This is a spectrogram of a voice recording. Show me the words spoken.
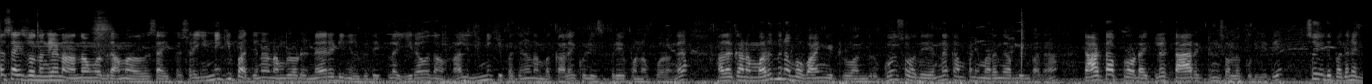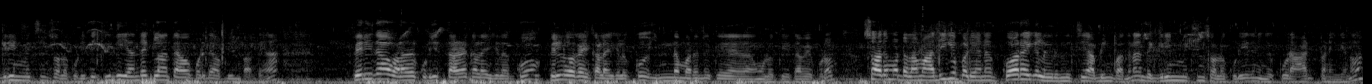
விவசாய சொந்தங்களே நான் தான் உங்கள் கிராம விவசாயி பேசுகிறேன் இன்றைக்கி பார்த்தீங்கன்னா நம்மளோட நேரடி நெல் விதைப்பில் இருபதாம் நாள். இன்றைக்கி பார்த்தீங்கன்னா நம்ம களைக்கொல்லி ஸ்ப்ரே பண்ண போகிறோங்க அதற்கான மருந்து நம்ம வாங்கிட்டு வந்திருக்கோம். ஸோ அது என்ன கம்பெனி மருந்து அப்படின்னு பார்த்தீங்கன்னா டாடா ப்ராடக்ட்டில் டாரெக்ட்னு சொல்லக்கூடியது. ஸோ இது பார்த்தீங்கன்னா க்ரீன் மிக்ஸ்னு சொல்லக்கூடியது. இது எந்தக்கெல்லாம் தேவைப்படுது அப்படின்னு பார்த்தீங்கன்னா பெரிதாக வளரக்கூடிய தழக்கலைகளுக்கும் பில்வகை கலைகளுக்கும் இந்த மருந்துக்கு உங்களுக்கு தேவைப்படும். ஸோ அது மட்டும் இல்லாமல் அதிகப்படியான கோரைகள் இருந்துச்சு அப்படின்னு பார்த்தீங்கன்னா அந்த க்ரீன் மிக்ஸ்னு சொல்லக்கூடியது நீங்கள் கூட ஆட் பண்ணிக்கணும்.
